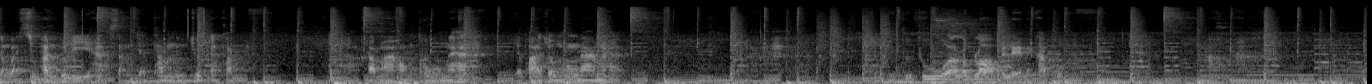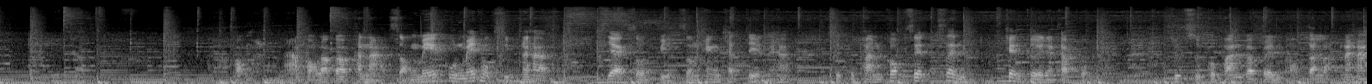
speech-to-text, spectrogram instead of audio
จังหวัดสุพรรณบุรีฮะสั่งจัดทำหนึ่งชุดนะครับเข้ามาห้องโถงนะฮะเดี๋ยวพาชมห้องน้ำนะฮะทั่วๆรอบๆไปเลยนะครับผม ห้องน้ำของเราก็ขนาด 2 เมตรคูณเมตร60 นะครับ แยกโซนเปียกโซนแห้งชัดเจนนะฮะสุขภัณฑ์ครบเซตเส้นเช่นเคยนะครับผมชุดสุขภัณฑ์ก็เป็นของตลาดนะฮะ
